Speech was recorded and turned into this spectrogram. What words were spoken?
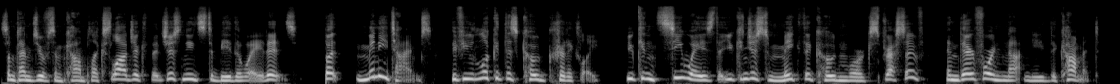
Sometimes you have some complex logic that just needs to be the way it is. But many times, if you look at this code critically, you can see ways that you can just make the code more expressive and therefore not need the comment.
